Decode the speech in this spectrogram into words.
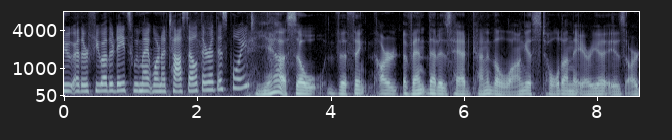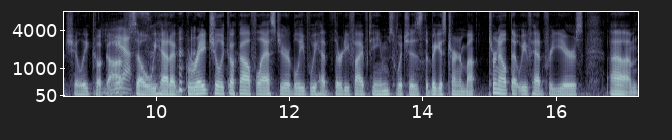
are there a few other dates we might want to toss out there at this point? Yeah, so the thing, our event that has had kind of the longest hold on the area is our chili cook-off. Yes. So we had a great chili cook-off last year. I believe we had 35 teams, which is the biggest turnabout, turnout that we've had for years. Um,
